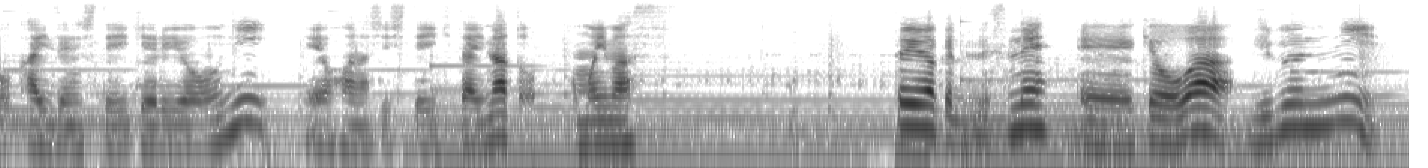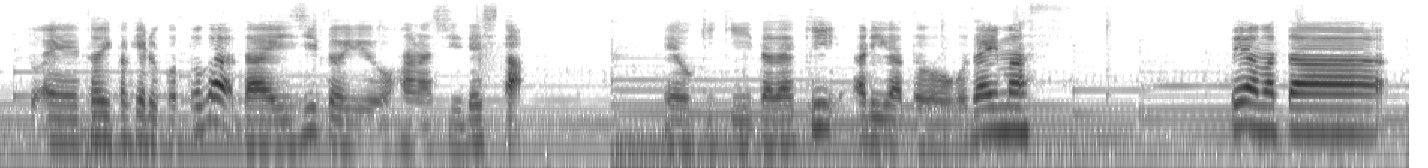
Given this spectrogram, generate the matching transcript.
こう改善していけるように、えお話ししていきたいなと思います。というわけでですね、えー、今日は自分に、え、問いかけることが大事というお話でした。お聴きいただきありがとうございます。ではまた。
